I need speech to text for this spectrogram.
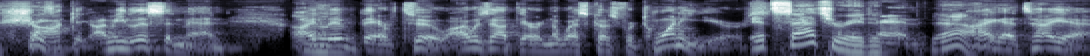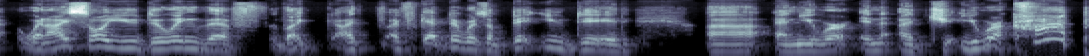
shocking. I mean, listen, man, I lived there too. I was out there in the West Coast for 20 years. it's saturated. and yeah. I got to tell you, when I saw you doing the like, I, I forget there was a bit you did, uh, and you were in a, you were a cop.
